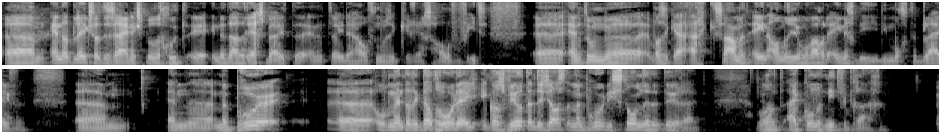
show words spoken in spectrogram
Ehm, en dat bleek zo te zijn. Ik speelde goed, eh, inderdaad rechtsbuiten. En de tweede helft moest ik rechtshalf of iets. Eh, en toen was ik eigenlijk samen met één andere jongen... waren we de enige die, die mochten blijven. Ehm, en mijn broer, op het moment dat ik dat hoorde... Ik, ik was wild enthousiast en mijn broer die stormde de deur uit. Want hij kon het niet verdragen.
